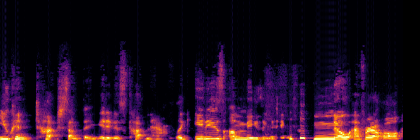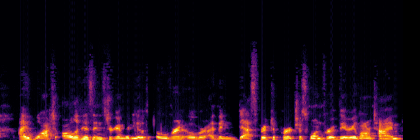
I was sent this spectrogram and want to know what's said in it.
you can touch something it is cut in half. Like it is amazing. It takes no effort at all. I watch all of his Instagram videos over and over. I've been desperate to purchase one for a very long time.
